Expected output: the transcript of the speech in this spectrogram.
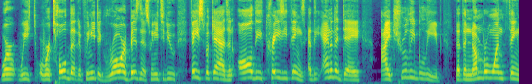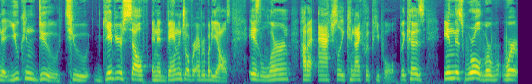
where we we're told that if we need to grow our business, we need to do Facebook ads and all these crazy things. At the end of the day, I truly believe that the number one thing that you can do to give yourself an advantage over everybody else is learn how to actually connect with people. Because in this world where, where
